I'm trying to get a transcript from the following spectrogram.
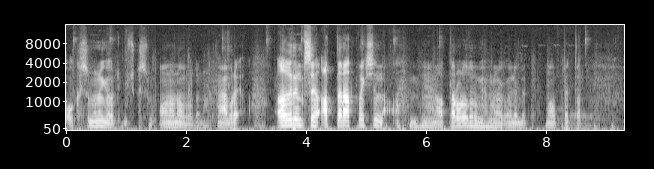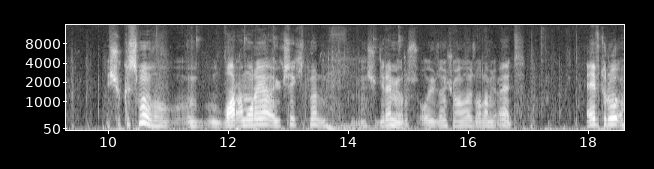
o kısmını gördüm. Üst kısmı. Ananı avradını. Ha buraya ağırımsı atları atmak için yani atlar orada durmuyor amına öyle bir muhabbet var. E, şu kısmı var ama oraya yüksek ihtimal e, şu giremiyoruz. O yüzden şu an zorlamayacağım. Evet. Ev turu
